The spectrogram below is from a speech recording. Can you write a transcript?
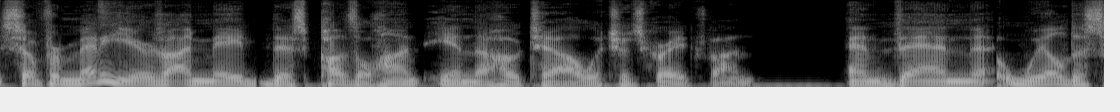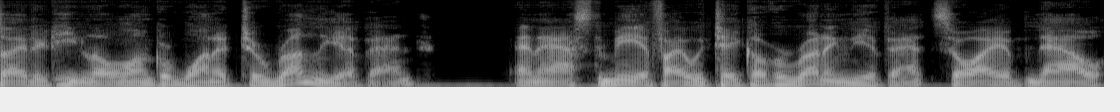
So for many years, I made this puzzle hunt in the hotel, which was great fun. And then Will decided he no longer wanted to run the event and asked me if I would take over running the event. So I have now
